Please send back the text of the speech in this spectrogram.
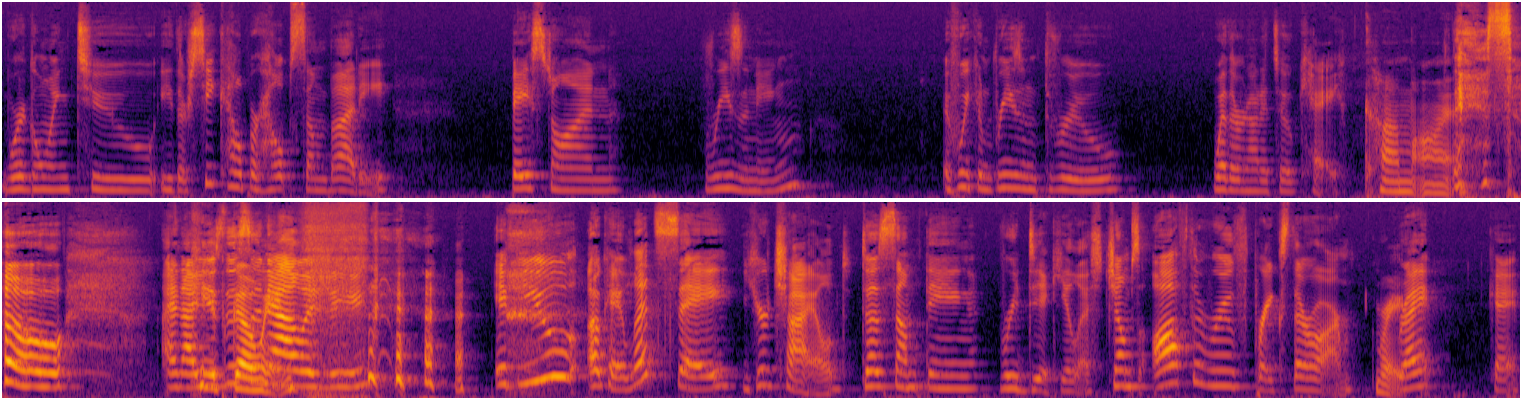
we're going to either seek help or help somebody based on reasoning, if we can reason through whether or not it's okay. Come on. so, and I Keep use this going. analogy. if you, okay, let's say your child does something ridiculous, jumps off the roof, breaks their arm. Right. Right? Okay.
